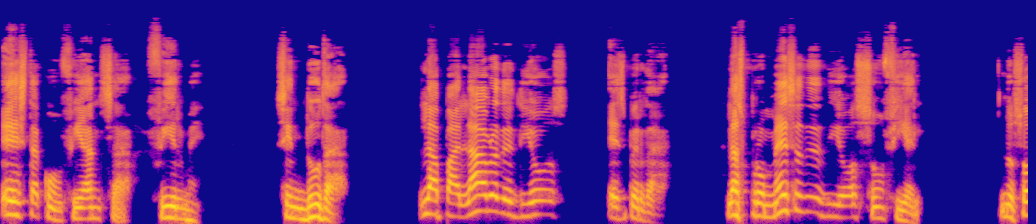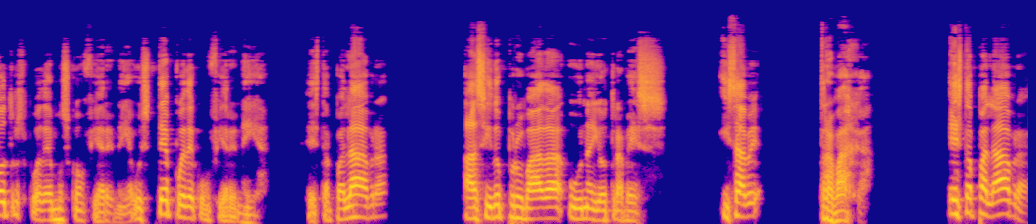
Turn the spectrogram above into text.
esta confianza firme. Sin duda, la palabra de Dios es verdad. Las promesas de Dios son fiel. Nosotros podemos confiar en ella. Usted puede confiar en ella. Esta palabra ha sido probada una y otra vez. Y sabe, trabaja. Esta palabra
